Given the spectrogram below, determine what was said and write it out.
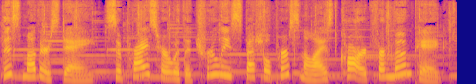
This Mother's Day, surprise her with a truly special personalized card from Moonpig.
